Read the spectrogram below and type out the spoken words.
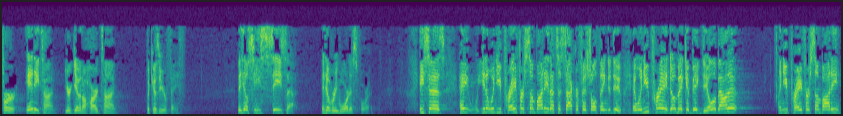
For any time you're given a hard time because of your faith. That he'll, he sees that and he'll reward us for it. He says, hey, you know, when you pray for somebody, that's a sacrificial thing to do. And when you pray and don't make a big deal about it, and you pray for somebody,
